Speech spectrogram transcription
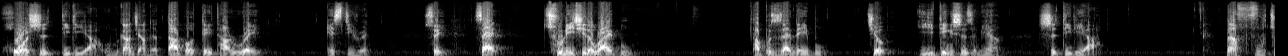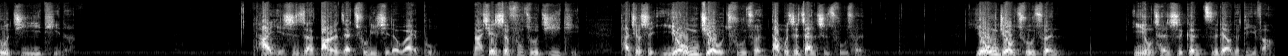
或是 DDR。我们刚讲的 Double Data Rate SDRAM。所以在处理器的外部，它不是在内部，就一定是怎么样？是 DDR。那辅助记忆体呢？它也是在，当然在处理器的外部。哪些是辅助记忆体？它就是永久储存，它不是暂时储存。永久储存应用程式跟资料的地方，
